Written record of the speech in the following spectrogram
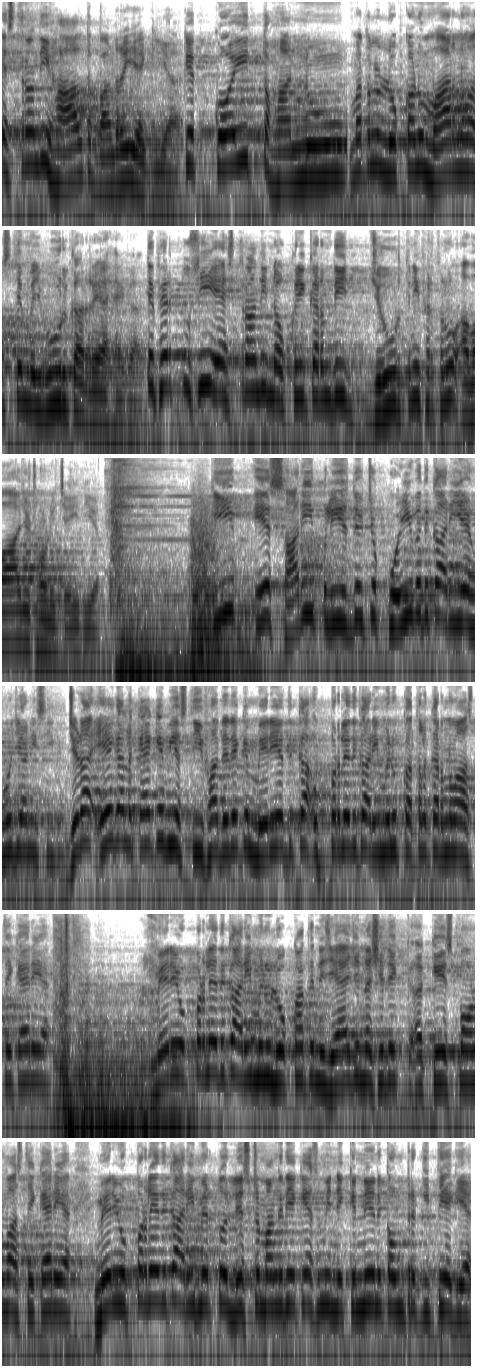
ਇਸ ਤਰ੍ਹਾਂ ਦੀ ਹਾਲਤ ਬਣ ਰਹੀ ਹੈਗੀ ਆ ਕਿ ਕੋਈ ਤੁਹਾਨੂੰ ਮਤਲਬ ਲੋਕਾਂ ਨੂੰ ਮਾਰਨ ਵਾਸਤੇ ਮਜਬੂਰ ਕਰ ਰਿਹਾ ਹੈਗਾ ਤੇ ਫਿਰ ਤੁਸੀਂ ਇਸ ਤਰ੍ਹਾਂ ਦੀ ਨੌਕਰੀ ਕਰਨ ਦੀ ਜ਼ਰੂਰਤ ਨਹੀਂ ਫਿਰ ਤੁਹਾਨੂੰ ਆਵਾਜ਼ ਉਠਾਉਣੀ ਚਾਹੀਦੀ ਹੈ ਕੀ ਇਹ ਸਾਰੀ ਪੁਲਿਸ ਦੇ ਵਿੱਚੋਂ ਕੋਈ ਵੀ ਅਧਿਕਾਰੀ ਇਹੋ ਜਿਹਾ ਨਹੀਂ ਸੀ। ਜਿਹੜਾ ਇਹ ਗੱਲ ਕਹਿ ਕੇ ਵੀ ਅਸਤੀਫਾ ਦੇ ਦੇ ਕਿ ਮੇਰੇ ਅਧਿਕਾਰ ਉੱਪਰਲੇ ਅਧਿਕਾਰੀ ਮੈਨੂੰ ਕਤਲ ਕਰਨ ਵਾਸਤੇ ਕਹਿ ਰਹੇ। ਆ ਮੇਰੇ ਉੱਪਰਲੇ ਅਧਿਕਾਰੀ ਮੈਨੂੰ ਲੋਕਾਂ ਤੇ ਨਜਾਇਜ਼ ਨਸ਼ੇ ਦੇ ਕੇਸ ਪਾਉਣ ਵਾਸਤੇ ਕਹਿ ਰਹੇ। ਆ ਮੇਰੇ ਉੱਪਰਲੇ ਅਧਿਕਾਰੀ ਮੇਰੇ ਤੋਂ ਲਿਸਟ ਮੰਗਦੇ ਆ ਕਿ ਇਸ ਮਹੀਨੇ ਕਿੰਨੇ ਇਨਕਾਊਂਟਰ ਕੀਤੇ ਗਏ ਆ।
